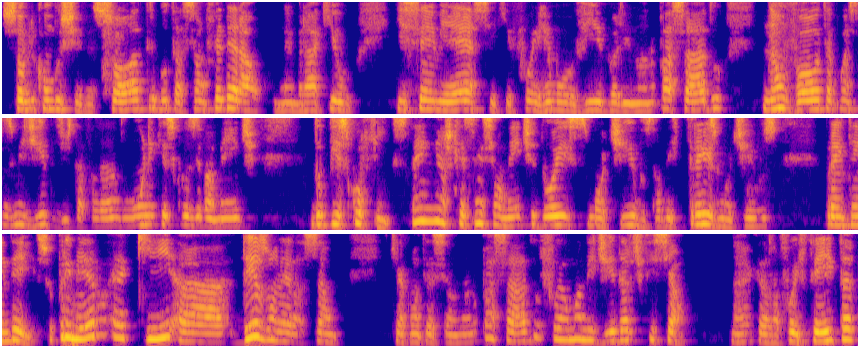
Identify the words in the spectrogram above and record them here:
sobre combustíveis, só a tributação federal. Lembrar que o ICMS, que foi removido ali no ano passado, não volta com essas medidas. A gente está falando única e exclusivamente do PIS/COFINS. Tem, acho que essencialmente dois motivos, talvez três motivos para entender isso. O primeiro é que a desoneração que aconteceu no ano passado foi uma medida artificial. Né? Ela foi feita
